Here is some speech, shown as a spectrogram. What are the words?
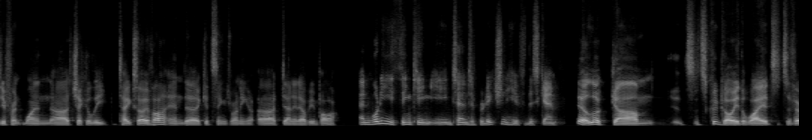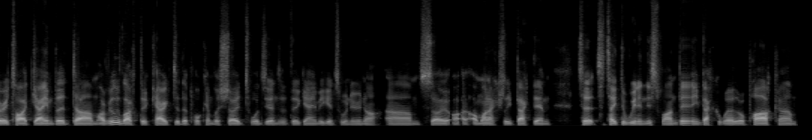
different when uh, Checkerley takes over and uh, gets things running uh, down at Albion Park. And what are you thinking in terms of prediction here for this game? Yeah, look, um, it's it could go either way. It's it's a very tight game, but um, I really like the character that Port Kembla showed towards the end of the game against Woonona. Um, so I, I, might actually back them to, to take the win in this one, being back at Wetherill Park. Um,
